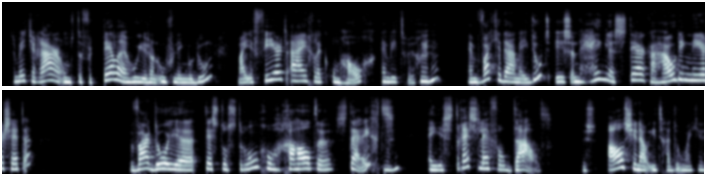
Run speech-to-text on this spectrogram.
Het is een beetje raar om te vertellen hoe je zo'n oefening moet doen. Maar je veert eigenlijk omhoog en weer terug. Mhm. En wat je daarmee doet, is een hele sterke houding neerzetten. Waardoor je testosterongehalte stijgt Mhm. En je stresslevel daalt. Dus als je nou iets gaat doen wat je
